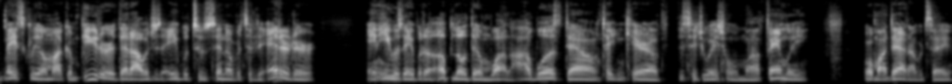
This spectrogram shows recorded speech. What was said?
basically on my computer that I was just able to send over to the editor and he was able to upload them while I was down taking care of the situation with my family or my dad, I would say,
